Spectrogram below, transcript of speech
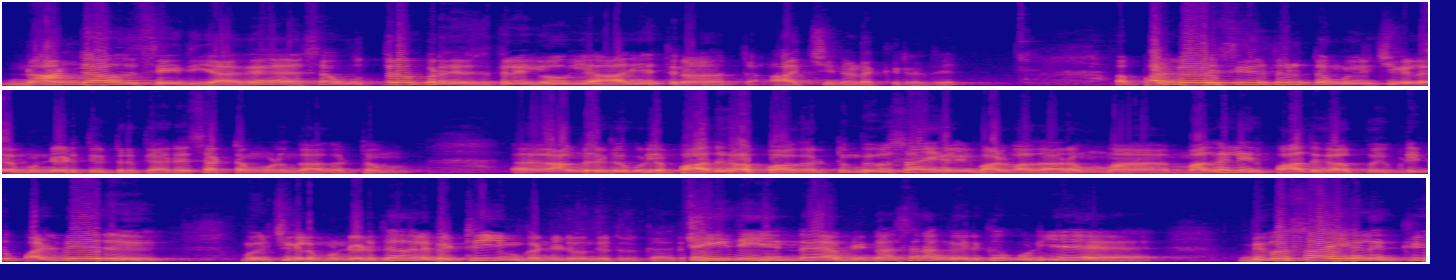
நான்காவது செய்தியாக சார் உத்தரப்பிரதேசத்தில் யோகி ஆதித்யநாத் ஆட்சி நடக்கிறது. பல்வேறு சீர்திருத்த முயற்சிகளை முன்னெடுத்துட்டு இருக்காரு. சட்டம் ஒழுங்காகட்டும் அங்கே இருக்கக்கூடிய பாதுகாப்பாகட்டும் விவசாயிகளின் வாழ்வாதாரம் ம மகளிர் பாதுகாப்பு இப்படின்னு பல்வேறு முயற்சிகளை முன்னெடுத்து அதில் வெற்றியும் கண்டுட்டு வந்துட்டு இருக்காரு. செய்தி என்ன அப்படின்னா சார் அங்கே இருக்கக்கூடிய விவசாயிகளுக்கு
